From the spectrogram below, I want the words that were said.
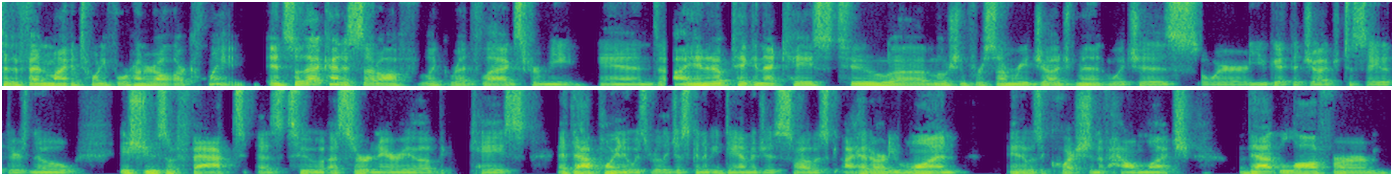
to defend my $2400 claim. And so that kind of set off like red flags for me. And i ended up taking that case to uh, motion for summary judgment which is where you get the judge to say that there's no issues of fact as to a certain area of the case. At that point it was really just going to be damages. So i was i had already won and it was a question of how much. That law firm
